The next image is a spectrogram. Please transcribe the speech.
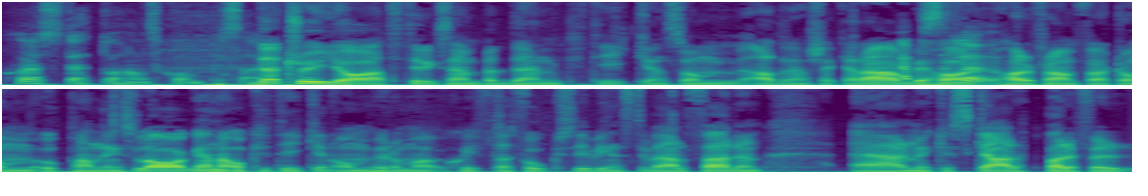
Sjöstedt och hans kompisar. Där tror jag att till exempel den kritiken som Adrian Shekarabi har, har framfört om upphandlingslagarna och kritiken om hur de har skiftat fokus i vinst i välfärden är mycket skarpare för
